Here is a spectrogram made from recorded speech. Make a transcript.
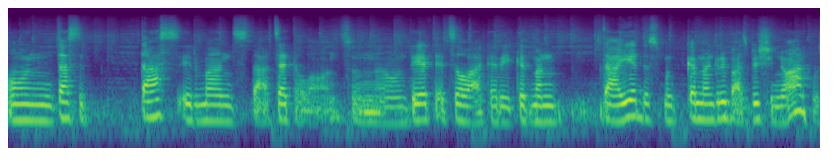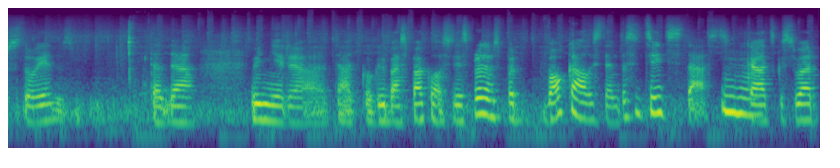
un tas ir tas ir mans tāds etalons. Un, un tie ir tie cilvēki arī, kad man tā iedvesma, ka man gribās bišķi no ārpuses to iedvesmu. Tad, uh, Viņi ir uh, tādi, ko gribās paklausīties. Protams, par vokālistiem tas ir cits stāsts. Mm -hmm. Kāds, kas var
